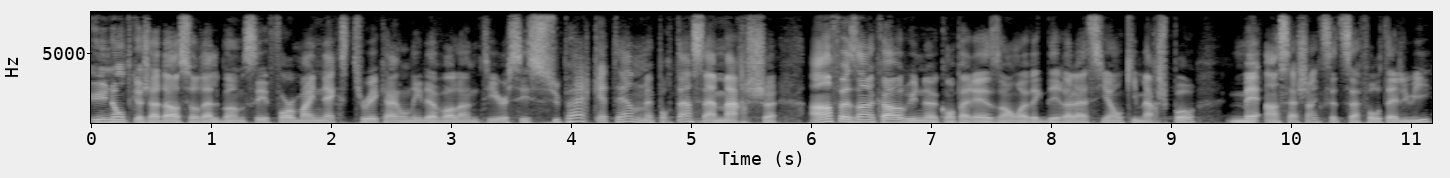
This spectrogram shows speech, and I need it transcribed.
une autre que j'adore sur l'album, c'est For My Next Trick, I'll Need a Volunteer. C'est super quétaine, mais pourtant ça marche. En faisant encore une comparaison avec des relations qui marchent pas, mais en sachant que c'est de sa faute à lui,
